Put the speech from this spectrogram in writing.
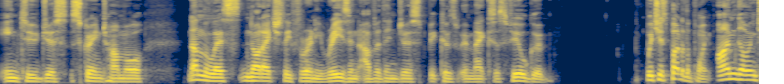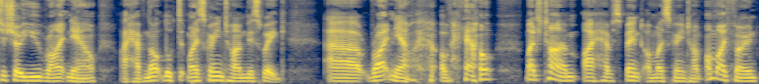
into just screen time or nonetheless not actually for any reason other than just because it makes us feel good. Which is part of the point. I'm going to show you right now. I have not looked at my screen time this week. Uh, right now, of how much time I have spent on my screen time on my phone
